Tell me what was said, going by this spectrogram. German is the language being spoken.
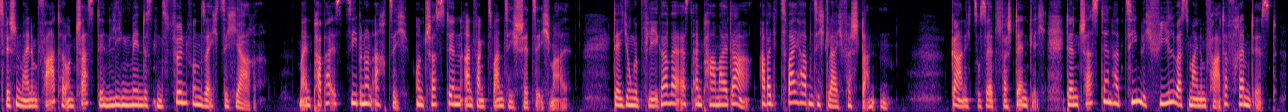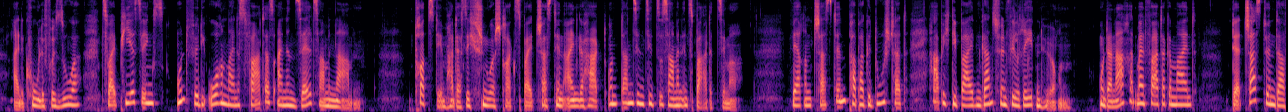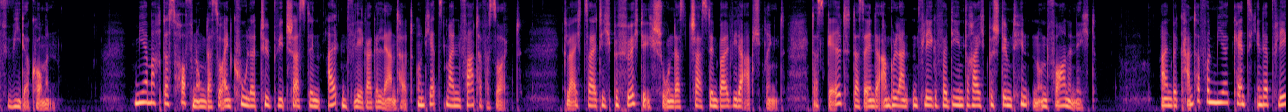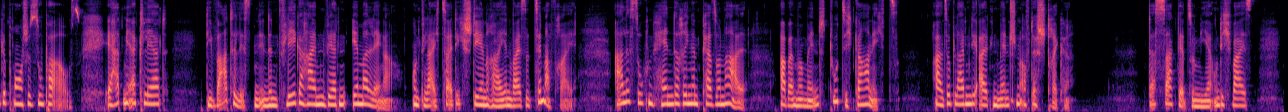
Zwischen meinem Vater und Justin liegen mindestens 65 Jahre. Mein Papa ist 87 und Justin Anfang 20, schätze ich mal. Der junge Pfleger war erst ein paar Mal da, aber die zwei haben sich gleich verstanden. Gar nicht so selbstverständlich, denn Justin hat ziemlich viel, was meinem Vater fremd ist. Eine coole Frisur, zwei Piercings und für die Ohren meines Vaters einen seltsamen Namen. Trotzdem hat er sich schnurstracks bei Justin eingehakt und dann sind sie zusammen ins Badezimmer. Während Justin Papa geduscht hat, habe ich die beiden ganz schön viel reden hören. Und danach hat mein Vater gemeint, der Justin darf wiederkommen. Mir macht das Hoffnung, dass so ein cooler Typ wie Justin Altenpfleger gelernt hat und jetzt meinen Vater versorgt. Gleichzeitig befürchte ich schon, dass Justin bald wieder abspringt. Das Geld, das er in der ambulanten Pflege verdient, reicht bestimmt hinten und vorne nicht. Ein Bekannter von mir kennt sich in der Pflegebranche super aus. Er hat mir erklärt, die Wartelisten in den Pflegeheimen werden immer länger und gleichzeitig stehen reihenweise Zimmer frei. Alle suchen händeringend Personal, aber im Moment tut sich gar nichts. Also bleiben die alten Menschen auf der Strecke. Das sagt er zu mir und ich weiß,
